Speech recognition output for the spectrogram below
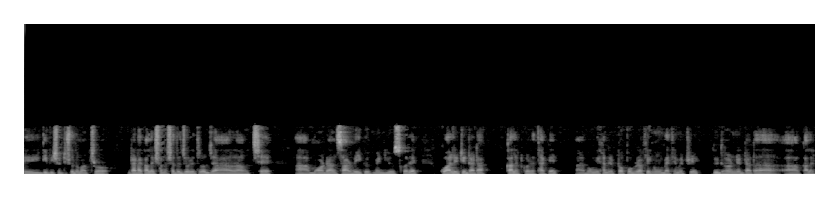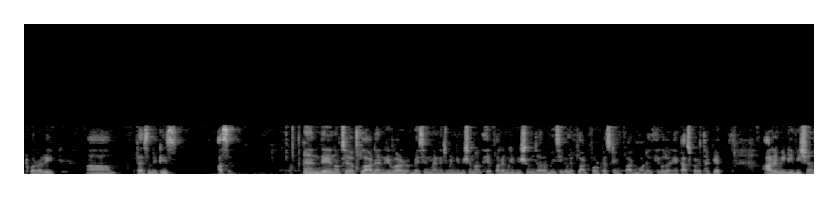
এই ডিভিশনটি শুধুমাত্র ডাটা কালেকশনের সাথে জড়িত, যারা হচ্ছে মডার্ন সার্ভে ইকুইপমেন্ট ইউজ করে কোয়ালিটি ডাটা কালেক্ট করে থাকে এবং এখানে টপোগ্রাফিক এবং ব্যাথমেট্রিক দুই ধরনের ডাটা কালেক্ট করারই ফ্যাসিলিটিস আছে। অ্যান্ড দেন হচ্ছে flood and river basin management division আর এফআরএম ডিভিশন যারা basically flood forecasting flood model এগুলো নিয়ে কাজ করে থাকে। আর আরএমই ডিভিশন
